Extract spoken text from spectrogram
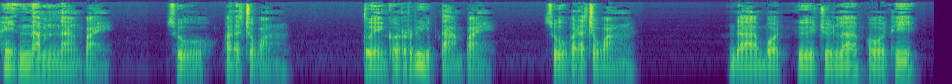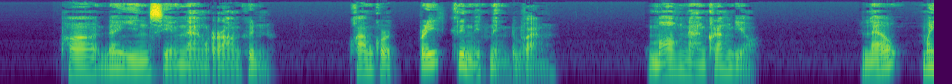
ให้นำนางไป สู่พระราชวัง ตัวเองก็รีบตามไป สู่พระราชวัง ดาบทคือจุลโพธิพอได้ยินเสียงนางร้องขึ้น ความโกรด ปรี๊ดขึ้นนิดหนึ่งดุวัง มองนางครั้งเดียว แล้วไม่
